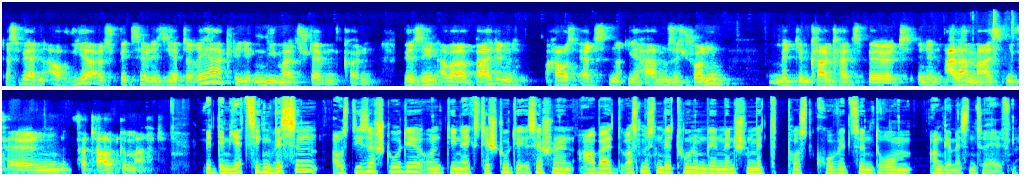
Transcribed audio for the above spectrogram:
Das werden auch wir als spezialisierte Reha-Kliniken niemals stemmen können. Wir sehen aber bei den Hausärzten, die haben sich schon mit dem Krankheitsbild in den allermeisten Fällen vertraut gemacht. Mit dem jetzigen Wissen aus dieser Studie und die nächste Studie ist ja schon in Arbeit, was müssen wir tun, um den Menschen mit Post-Covid-Syndrom angemessen zu helfen?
